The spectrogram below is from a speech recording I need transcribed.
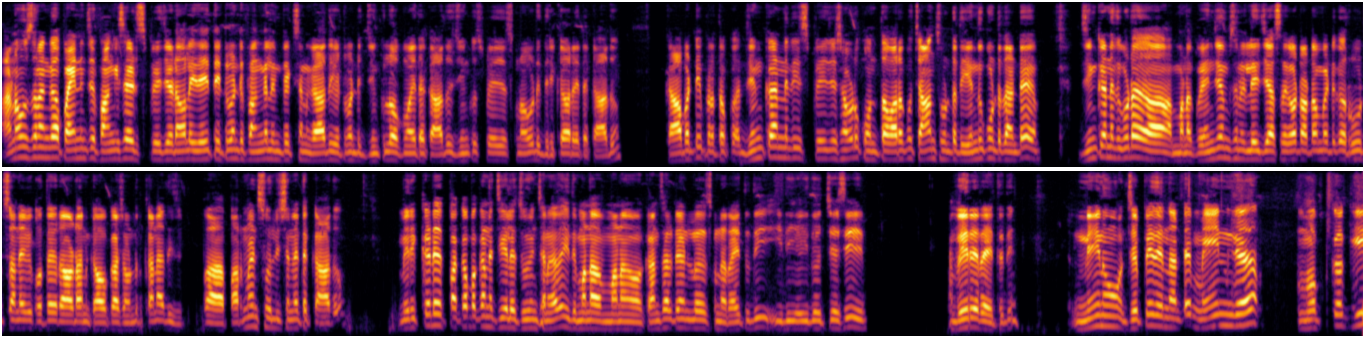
అనవసరంగా పైనుంచి ఫంగిసైడ్ స్ప్రే చేయడం వల్ల ఇదైతే ఎటువంటి ఫంగల్ ఇన్ఫెక్షన్ కాదు ఎటువంటి జింక్ లోపం అయితే కాదు జింక్ స్ప్రే చేసుకున్నా కూడా ఇది రికవర్ అయితే కాదు. కాబట్టి ప్రతి ఒక్క జింక్ అనేది స్ప్రే చేసినప్పుడు కొంతవరకు ఛాన్స్ ఉంటుంది. ఎందుకు ఉంటుంది అంటే జింక్ అనేది కూడా మనకు ఎంజైమ్స్ రిలీజ్ చేస్తుంది కాబట్టి ఆటోమేటిక్గా రూట్స్ అనేవి కొత్తగా రావడానికి అవకాశం ఉంటుంది. కానీ అది పర్మనెంట్ సొల్యూషన్ అయితే కాదు. మీరు ఇక్కడే పక్క పక్కన చేయలే చూపించాను కదా ఇది మన మన కన్సల్టెంట్లో వేసుకున్న రైతుది. ఇది ఇది వచ్చేసి వేరే రైతుది. నేను చెప్పేది ఏంటంటే మెయిన్గా మొక్కకి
